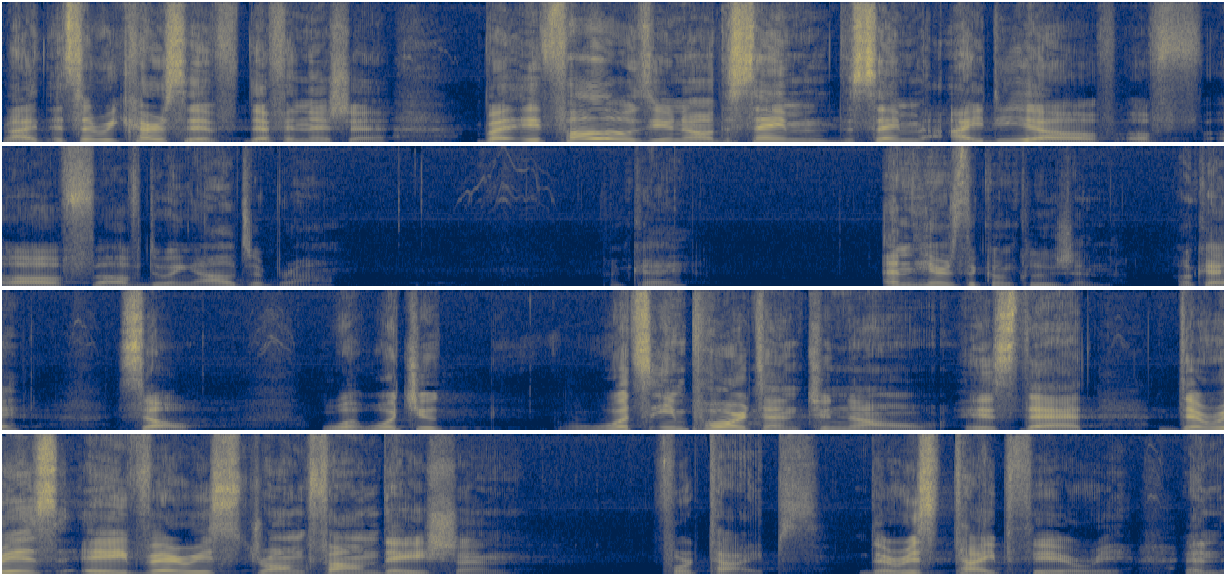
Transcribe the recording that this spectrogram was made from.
right? It's a recursive definition. But it follows, you know, the same, the same idea of, of, of, of doing algebra. Okay? And here's the conclusion. Okay? So, what, what you, what's important to know is that there is a very strong foundation for types. There is type theory. And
